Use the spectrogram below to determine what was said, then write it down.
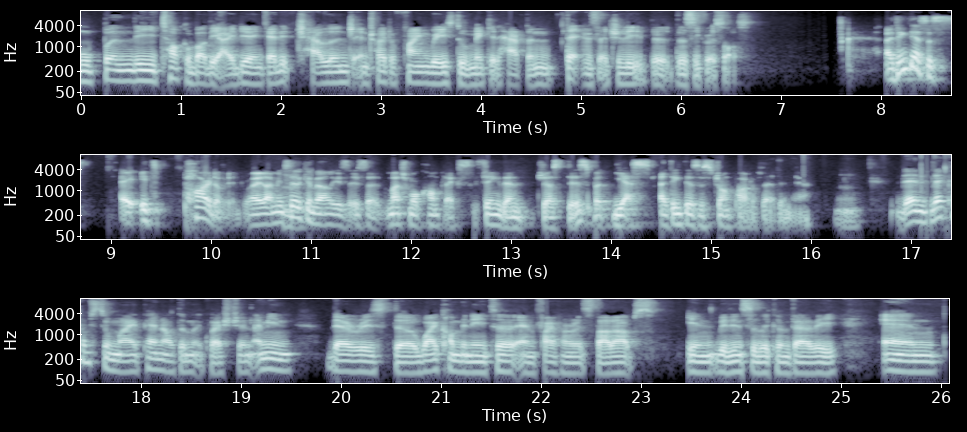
openly talk about the idea and get it challenged and try to find ways to make it happen. That is actually the, the secret sauce. I think there's a, it's part of it, right? I mean, mm. Silicon Valley is, is a much more complex thing than just this, but yes, I think there's a strong part of that in there. Mm. Then that comes to my penultimate question. I mean, there is the Y Combinator and 500 startups in within Silicon Valley. And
